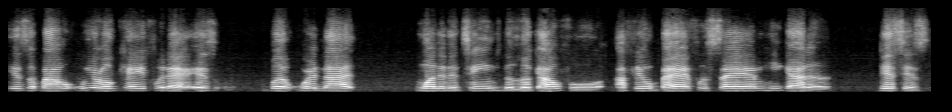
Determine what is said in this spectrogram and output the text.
is about, we're okay for that. It's but we're not one of the teams to look out for. I feel bad for Sam. He got a this is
